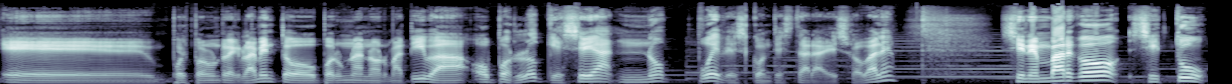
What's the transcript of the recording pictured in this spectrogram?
eh, pues por un reglamento o por una normativa o por lo que sea, no puedes contestar a eso, ¿vale? Sin embargo, si tú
